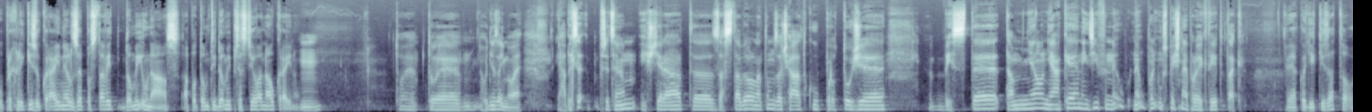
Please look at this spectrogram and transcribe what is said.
uprchlíky z Ukrajiny lze postavit domy u nás a potom ty domy přestěhovat na Ukrajinu. Hmm. To je, to je hodně zajímavé. Já bych se přece jenom ještě rád eh, zastavil na tom začátku, protože byste tam měl nějaké nejdřív neúplně úspěšné projekty, je to tak? Jako díky za to.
